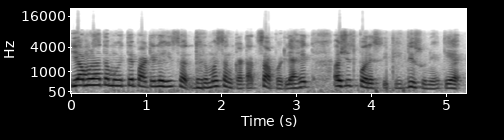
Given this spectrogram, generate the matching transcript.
यामुळे आता मोहिते पाटीलही स धर्मसंकटात सापडले आहेत अशीच परिस्थिती दिसून येते आहे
